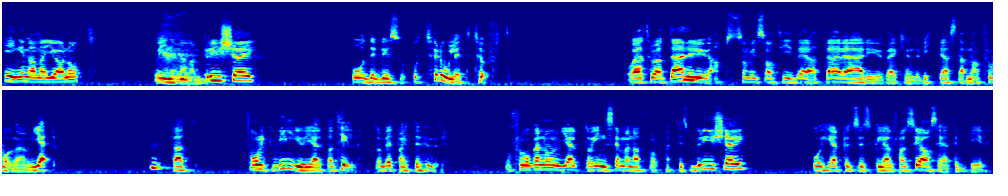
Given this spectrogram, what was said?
ingen annan gör något och ingen annan bryr sig och det blir så otroligt tufft. Och jag tror att där är ju, som vi sa tidigare, att där är det ju verkligen det viktigaste, att man frågar om hjälp. Mm. För att folk vill ju hjälpa till, de vet bara inte hur. Och frågar man om hjälp, då inser man att folk faktiskt bryr sig. Och helt plötsligt skulle i alla fall jag säga att det blir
